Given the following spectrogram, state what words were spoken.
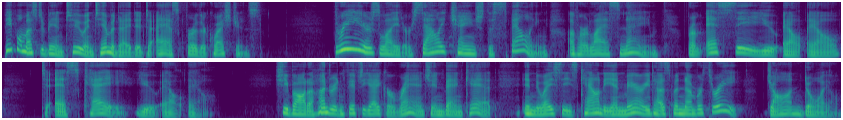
People must have been too intimidated to ask further questions. Three years later, Sally changed the spelling of her last name from S C U L L to S K U L L. She bought a 150 acre ranch in Banquete in Nueces County and married husband number three, John Doyle.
